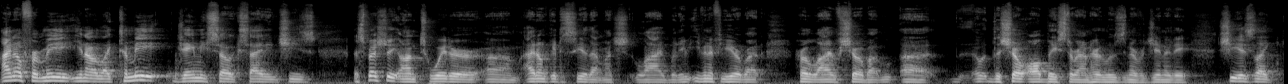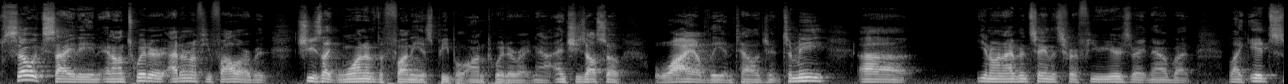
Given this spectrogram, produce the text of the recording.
I know for me, you know, like to me, Jamie's so exciting. She's especially on Twitter. Um, I don't get to see her that much live, but even if you hear about her live show about uh, the show all based around her losing her virginity, she is like so exciting. And on Twitter, I don't know if you follow her, but she's like one of the funniest people on Twitter right now, and she's also wildly intelligent. To me, uh, you know, and I've been saying this for a few years right now, but like it's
